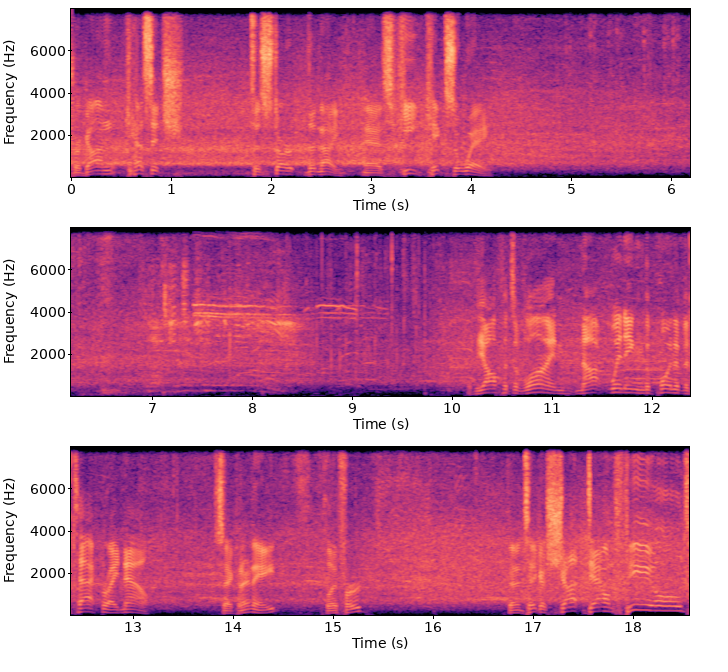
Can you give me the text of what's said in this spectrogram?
Dragan Kesich to start the night as he kicks away. The offensive line not winning the point of attack right now. Second and eight. Clifford going to take a shot downfield.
